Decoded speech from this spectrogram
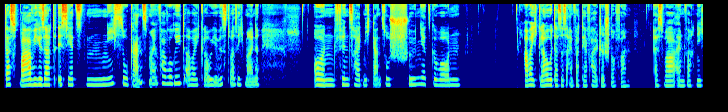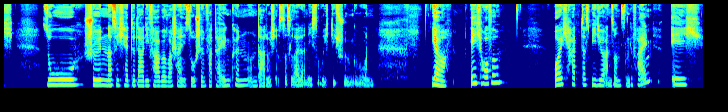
Das war, wie gesagt, ist jetzt nicht so ganz mein Favorit, aber ich glaube, ihr wisst, was ich meine. Und finde es halt nicht ganz so schön jetzt geworden. Aber ich glaube, dass es einfach der falsche Stoff war. Es war einfach nicht so schön, dass ich hätte da die Farbe wahrscheinlich so schön verteilen können. Und dadurch ist es leider nicht so richtig schön geworden. Ja, ich hoffe, euch hat das Video ansonsten gefallen. Ich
